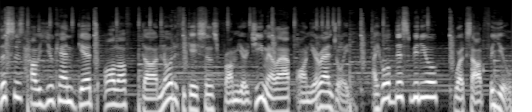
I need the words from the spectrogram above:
this is how you can get all of the notifications from your Gmail app on your Android. I hope this video works out for you.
